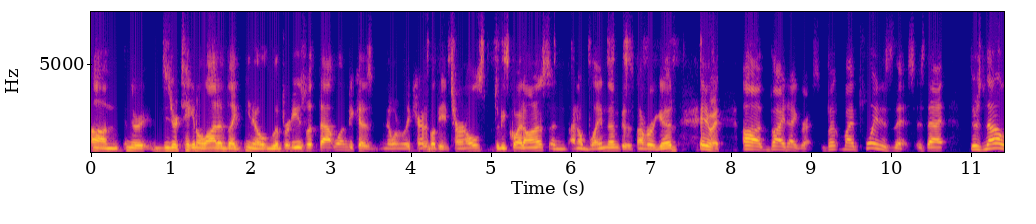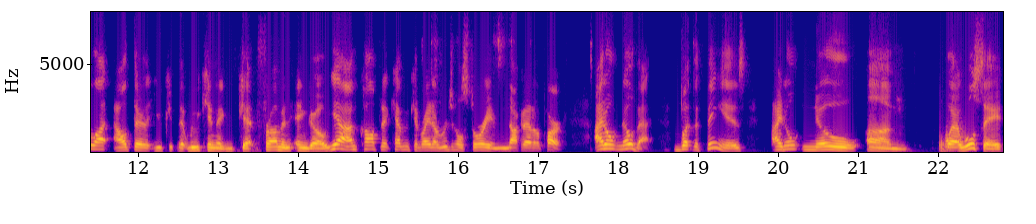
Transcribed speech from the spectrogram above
um, and they're they're taking a lot of like you know liberties with that one because no one really cares about the Eternals to be quite honest, and I don't blame them because it's not very good. Anyway, uh, but I digress. But my point is this: is that there's not a lot out there that you can, that we can like, get from and, and go, yeah, I'm confident Kevin can write an original story and knock it out of the park. I don't know that, but the thing is, I don't know. Um, what I will say,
